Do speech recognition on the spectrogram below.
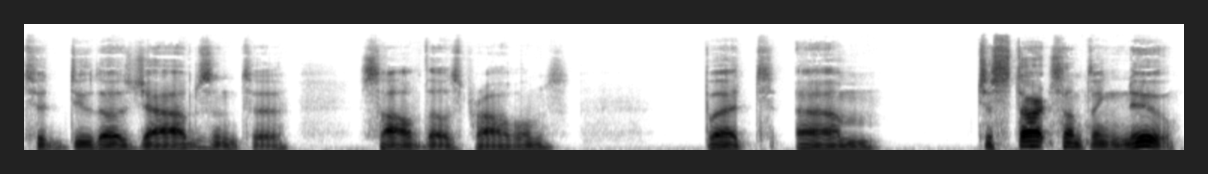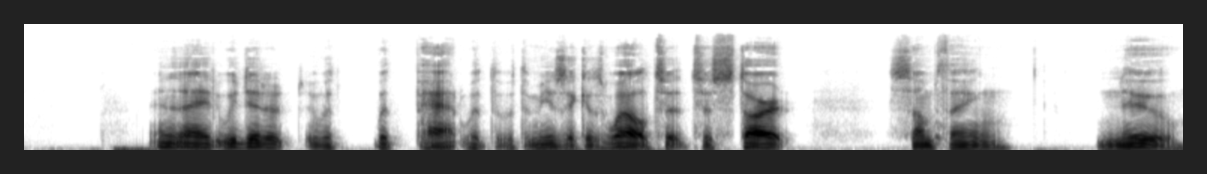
to do those jobs and to solve those problems. But, um, to start something new. And I, we did it with with Pat with with the music as well to to start something new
